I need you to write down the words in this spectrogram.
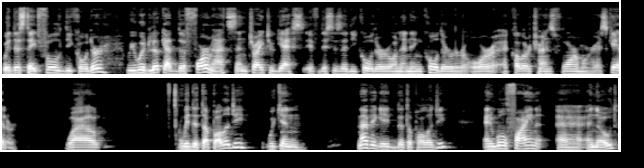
with the stateful decoder, we would look at the formats and try to guess if this is a decoder on an encoder or a color transform or a scalar. While with the topology, we can navigate the topology and we'll find uh, a node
